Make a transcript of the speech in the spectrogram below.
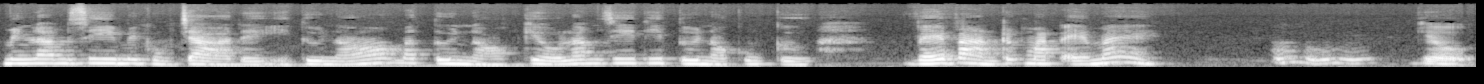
mình làm gì mình cũng chả để ý tụi nó mà tụi nó kiểu làm gì thì tụi nó cũng cứ vé vàn trước mặt em ấy kiểu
